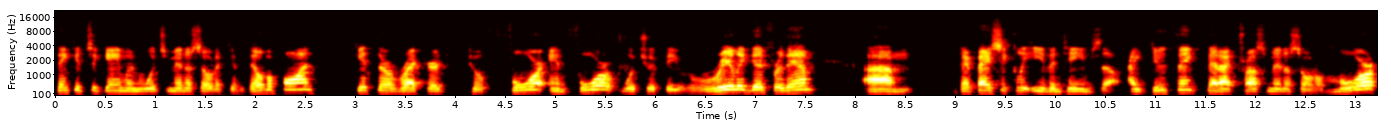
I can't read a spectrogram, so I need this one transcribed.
think it's a game in which Minnesota can build upon, get their record to four and four, which would be really good for them. Um, they're basically even teams, though. I do think that I trust Minnesota more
